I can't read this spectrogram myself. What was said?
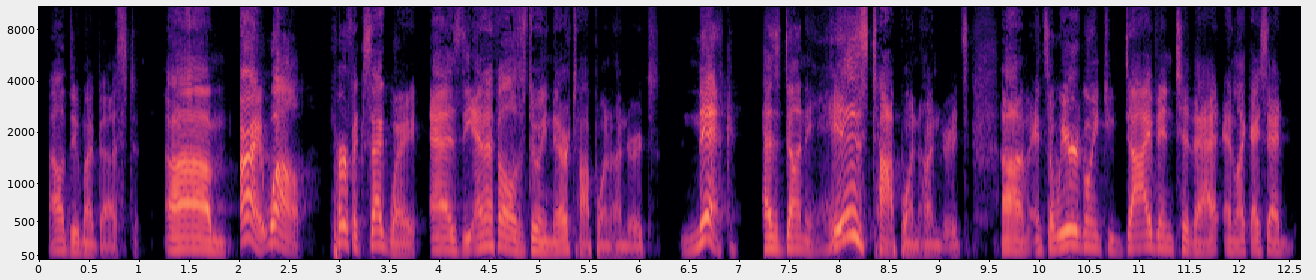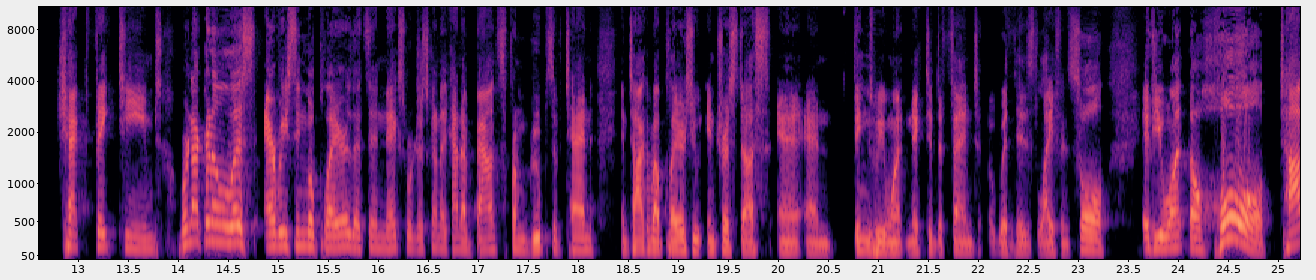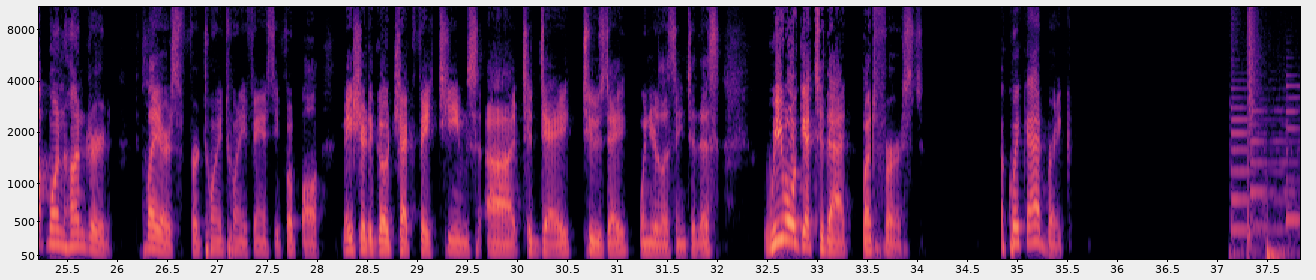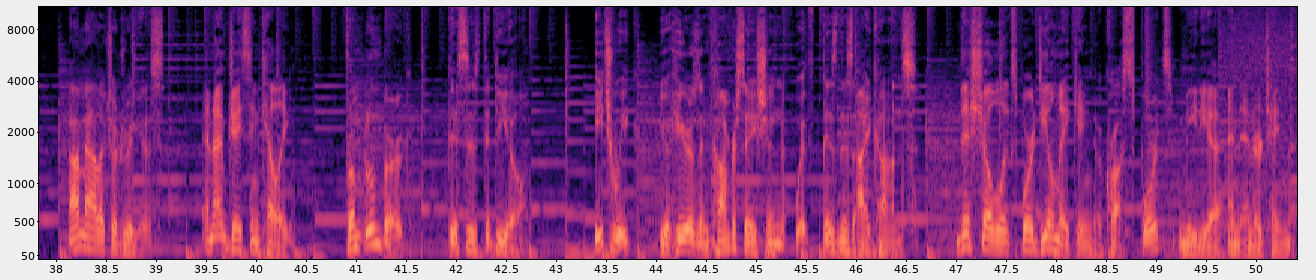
I'll do my best. Um, all right. Well, perfect segue as the NFL is doing their top 100s. Nick has done his top 100s. Um, and so we are going to dive into that. And like I said, check fake teams. We're not going to list every single player that's in Nick's. We're just going to kind of bounce from groups of 10 and talk about players who interest us and, and things we want Nick to defend with his life and soul. If you want the whole top 100 players for 2020 fantasy football, make sure to go check fake teams uh, today, Tuesday, when you're listening to this. We will get to that, but first, a quick ad break. I'm Alex Rodriguez. And I'm Jason Kelly. From Bloomberg, this is The Deal. Each week, you'll hear us in conversation with business icons. This show will explore deal making across sports, media, and entertainment.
